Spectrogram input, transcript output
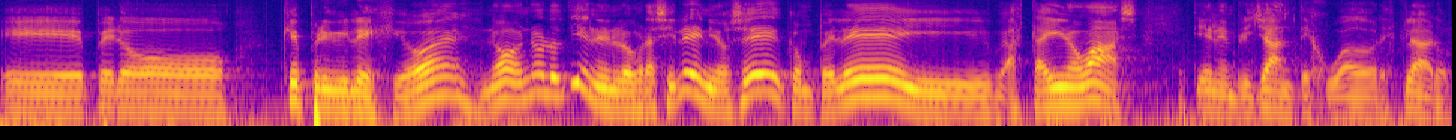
Eh, pero qué privilegio, ¿eh? No, no lo tienen los brasileños, ¿eh? Con Pelé y hasta ahí nomás. Tienen brillantes jugadores, claro,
